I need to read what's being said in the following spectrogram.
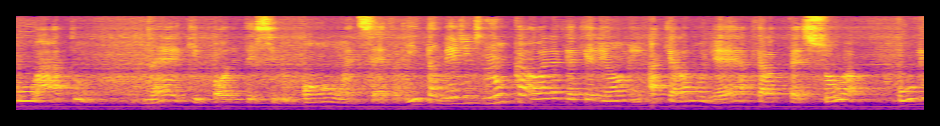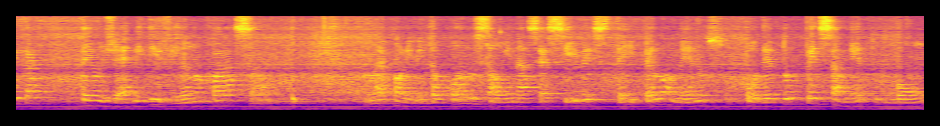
o ato né, que pode ter sido bom, etc. E também a gente nunca olha que aquele homem, aquela mulher, aquela pessoa pública tem um germe divino no coração. Não é, Paulino? Então, quando são inacessíveis, tem pelo menos o poder do pensamento bom,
